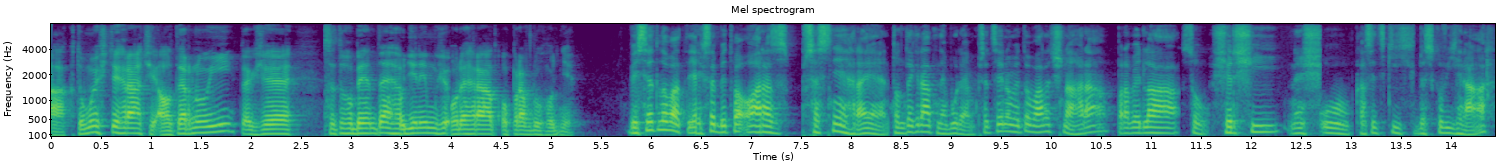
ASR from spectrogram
A k tomu ještě hráči alternují, takže se toho během té hodiny může odehrát opravdu hodně. Vysvětlovat, jak se bitva o Aras přesně hraje, to tenkrát nebudem. Přece jenom je to válečná hra, pravidla jsou širší než u klasických deskových hrách,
